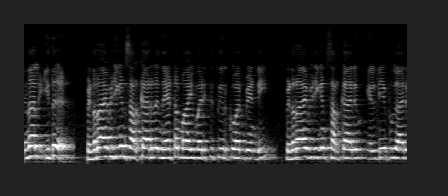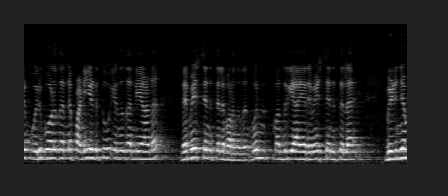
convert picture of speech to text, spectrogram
എന്നാൽ ഇത് പിണറായി വിജയൻ സർക്കാരിനെ നേട്ടമായി വരുത്തി തീർക്കുവാൻ വേണ്ടി പിണറായി വിജയൻ സർക്കാരും എൽ ഡി എഫുകാരും ഒരുപോലെ തന്നെ പണിയെടുത്തു എന്ന് തന്നെയാണ് രമേശ് ചെന്നിത്തല പറഞ്ഞത്. മുൻ മന്ത്രിയായ രമേശ് ചെന്നിത്തല വിഴിഞ്ഞം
